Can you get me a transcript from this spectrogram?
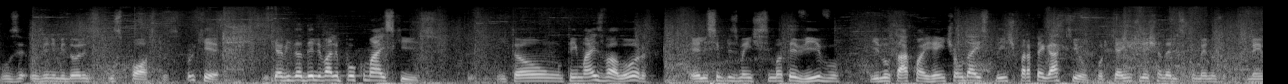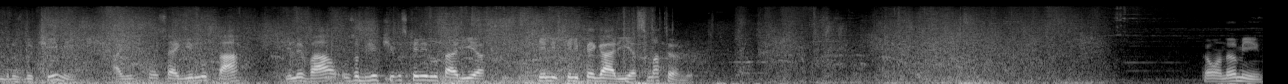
os, os inibidores expostos. Por quê? Porque a vida dele vale um pouco mais que isso. Então tem mais valor ele simplesmente se manter vivo e lutar com a gente ou dar split para pegar kill, porque a gente deixando eles com menos membros do time, a gente consegue lutar e levar os objetivos que ele lutaria, que ele, que ele pegaria se matando. Então a Nami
